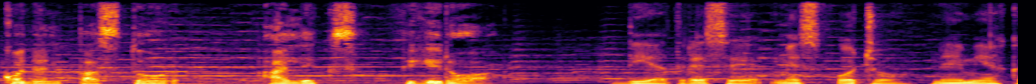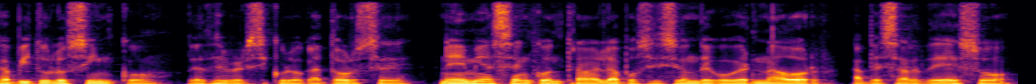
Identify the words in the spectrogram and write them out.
con el pastor Alex Figueroa. Día 13, mes 8, Nehemías capítulo 5. Desde el versículo 14, Nehemías se encontraba en la posición de gobernador. A pesar de eso,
